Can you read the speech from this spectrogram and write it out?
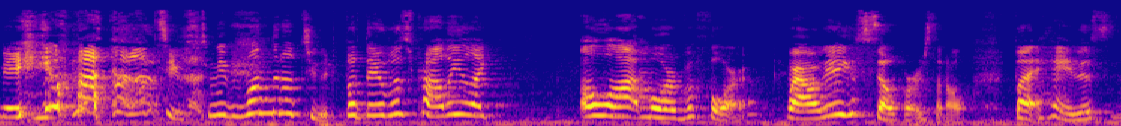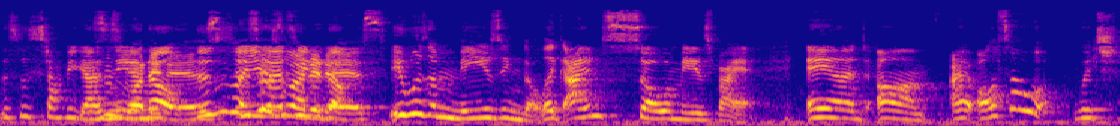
Maybe one little toot. maybe one little toot, but there was probably like a lot more before. Wow, I'm getting so personal. But hey, this this is stuff you guys need to know. This is what This you is guys what need to know. is. It was amazing though. Like I'm so amazed by it. And um I also which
